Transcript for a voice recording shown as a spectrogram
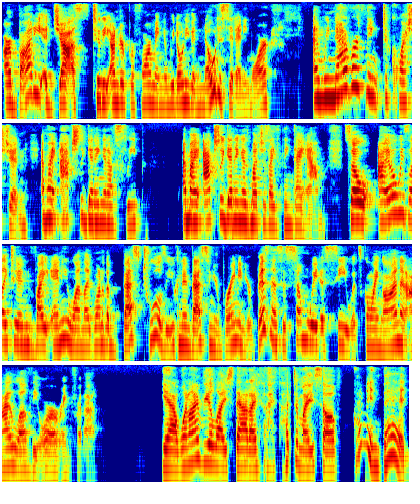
Our body adjusts to the underperforming and we don't even notice it anymore. And we never think to question, am I actually getting enough sleep? am I actually getting as much as I think I am? So I always like to invite anyone, like one of the best tools that you can invest in your brain and your business is some way to see what's going on. And I love the Oura Ring for that. Yeah, when I realized that, I, I thought to myself, I'm in bed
